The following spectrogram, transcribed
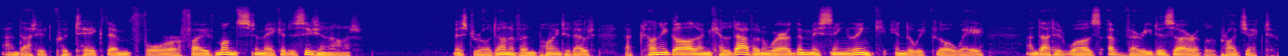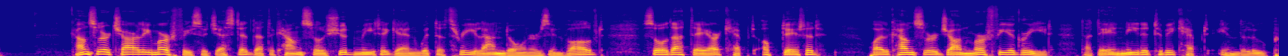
and that it could take them four or five months to make a decision on it. Mr. O'Donovan pointed out that Clonegal and Kildavin were the missing link in the Wicklow Way and that it was a very desirable project. Councillor Charlie Murphy suggested that the council should meet again with the three landowners involved so that they are kept updated, while Councillor John Murphy agreed that they needed to be kept in the loop.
